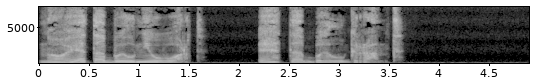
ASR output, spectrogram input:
Но это был не Уорд. Это был Грант.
